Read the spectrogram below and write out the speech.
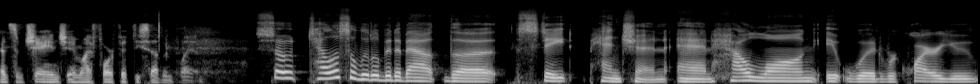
and some change in my 457 plan. So tell us a little bit about the state pension and how long it would require you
